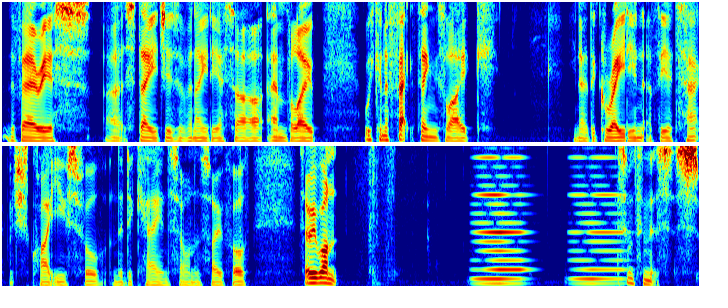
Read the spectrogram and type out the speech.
the various uh, stages of an ADSR envelope. We can affect things like, you know, the gradient of the attack, which is quite useful, and the decay, and so on and so forth. So we want something that's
